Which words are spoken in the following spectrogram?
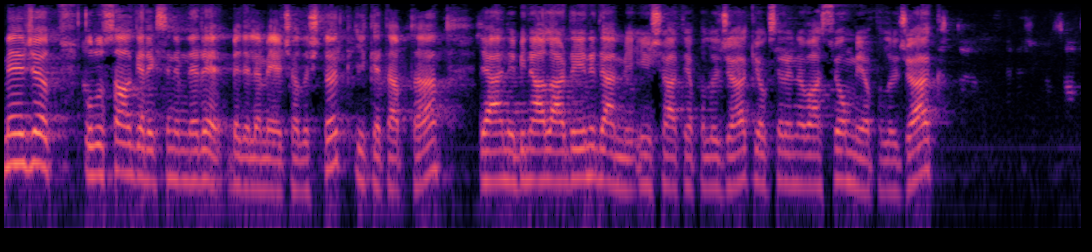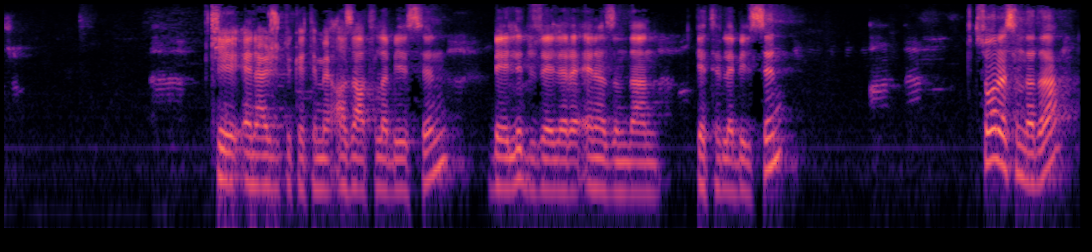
Mevcut ulusal gereksinimleri belirlemeye çalıştık ilk etapta. Yani binalarda yeniden mi inşaat yapılacak yoksa renovasyon mu yapılacak? Ki enerji tüketimi azaltılabilsin, belli düzeylere en azından getirilebilsin. Sonrasında da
